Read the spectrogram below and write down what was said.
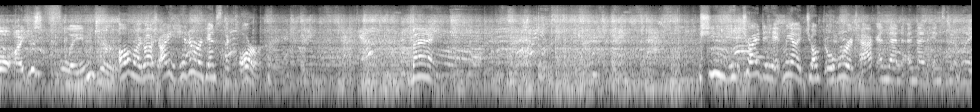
Oh, I just flamed her. Oh my gosh, I hit her against the car. Bang! She hit, tried to hit me. I jumped over attack and then and then instantly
